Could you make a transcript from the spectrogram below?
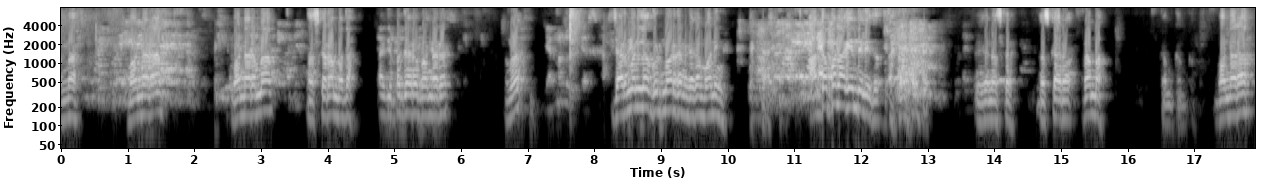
అమ్మా. బాగున్నారా? బాగున్నారమ్మా? నమస్కారం మద. దీపక్ గారు బాగున్నారా? అమ్మా. జర్మన్లో జర్మన్లో గుడ్ మార్నింగ్ కదా మార్నింగ్. ఆ తప్ప నాకేం తెలీదు. నమస్కారం. నమస్కారం. రమ్మా. Come come come. బాగున్నారా?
